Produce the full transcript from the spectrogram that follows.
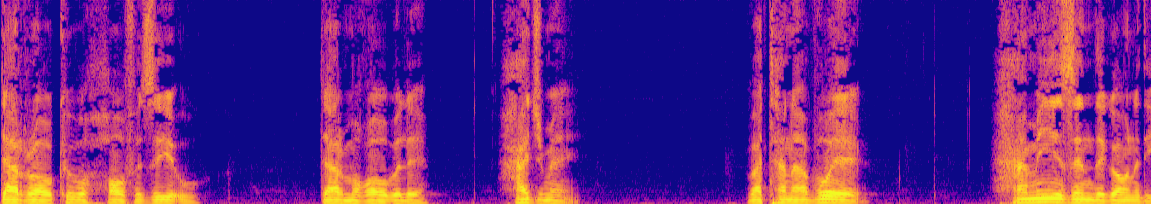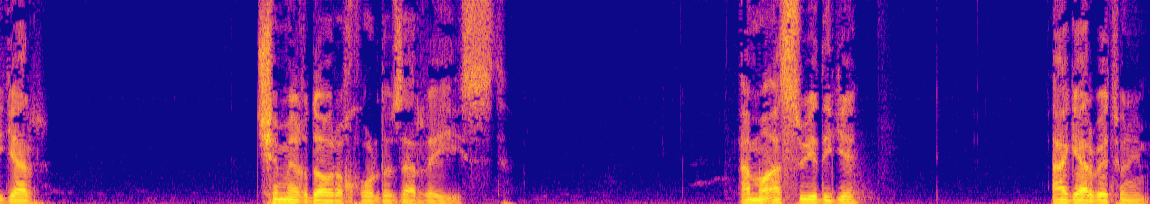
دراکه و حافظه او در مقابل حجم و تنوع همه زندگان دیگر چه مقدار خرد و ذره است؟ اما از سوی دیگه اگر بتونیم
